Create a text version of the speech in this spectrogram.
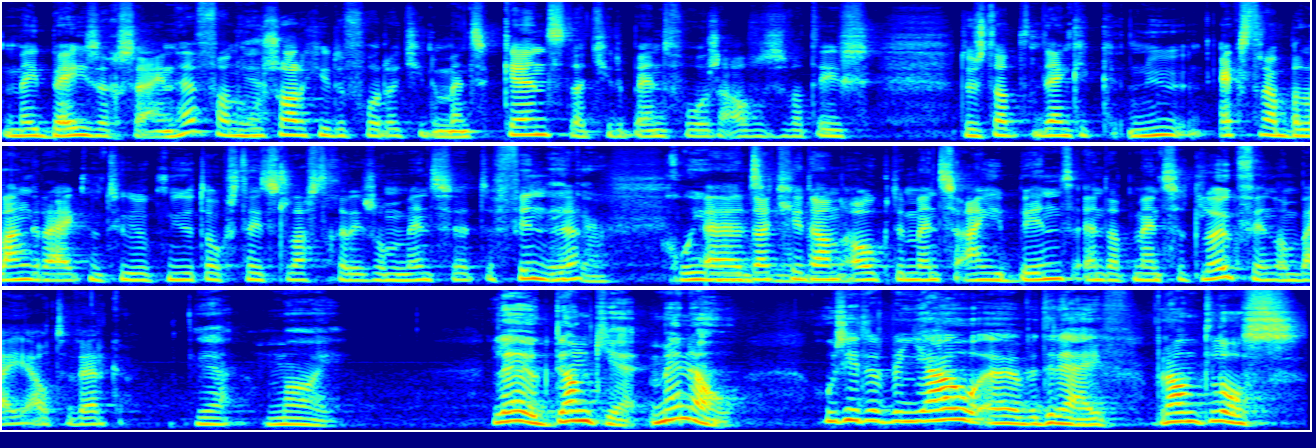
mee bezig zijn. Hè. Van ja. hoe zorg je ervoor dat je de mensen kent, dat je er bent voor ze als wat is. Dus dat denk ik nu extra belangrijk natuurlijk, nu het ook steeds lastiger is om mensen te vinden. Uh, mensen dat je dan ook de mensen aan je bindt en dat mensen het leuk vinden om bij jou te werken. Ja, mooi. Leuk, dank je. Menno, hoe zit het bij jouw uh, bedrijf? Brand los.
